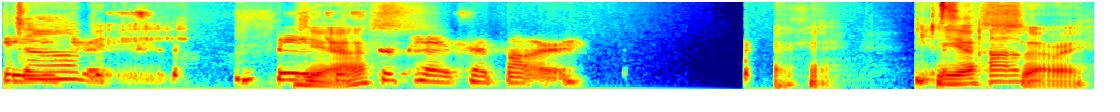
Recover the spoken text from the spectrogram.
Beatrice, Beatrice Yes. prepares her bow. Okay. Yes, um, Zoe.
